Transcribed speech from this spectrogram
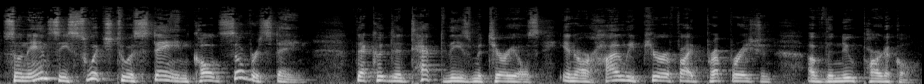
So Nancy switched to a stain called silver stain that could detect these materials in our highly purified preparation of the new particle.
